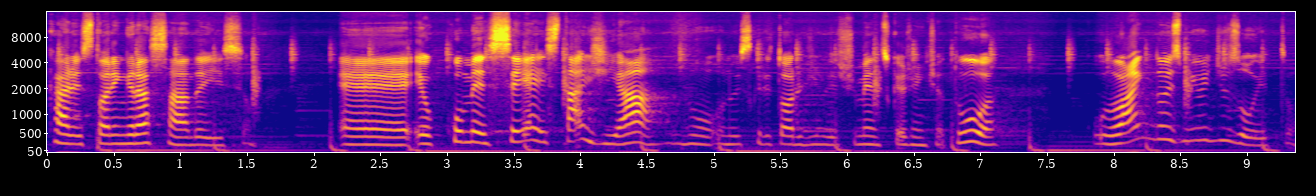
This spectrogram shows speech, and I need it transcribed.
Cara, história engraçada isso. É, eu comecei a estagiar no, no escritório de investimentos que a gente atua lá em 2018,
